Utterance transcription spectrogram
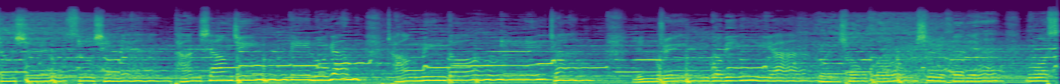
生世俗心恋，檀香尽碧落雁，长明灯一盏，引君过彼岸。问重逢是何年？莫笑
